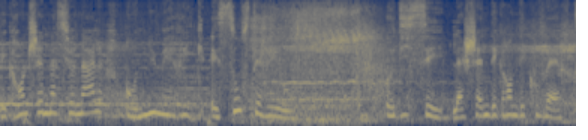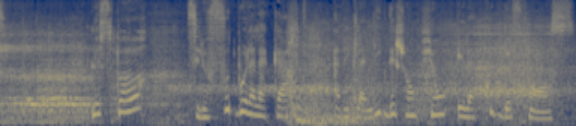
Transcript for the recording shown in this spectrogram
Les grandes chaînes nationales en numérique et son stéréo. Odyssée, la chaîne des grandes découvertes. Le sport, c'est le football à la carte avec la Ligue des Champions et la Coupe de France.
